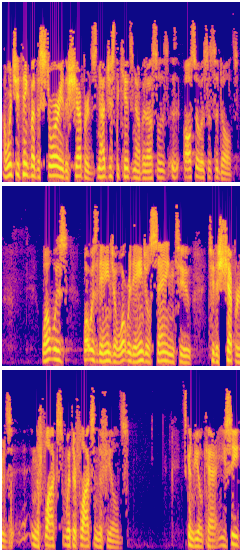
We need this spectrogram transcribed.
I want you to think about the story of the shepherds, not just the kids now, but also, also us as adults. What was, what was the angel? What were the angels saying to, to the shepherds in the flocks with their flocks in the fields? It's going to be okay. You see,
